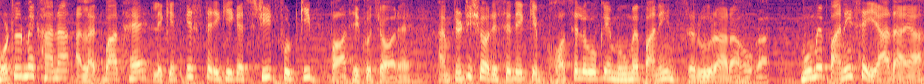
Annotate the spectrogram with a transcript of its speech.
होटल में खाना अलग बात है, लेकिन इस तरीके का स्ट्रीट फ़ूड की बात ही कुछ और है। आई एम प्रिटी श्योर इसे देख के बहुत से लोगों के मुँह में पानी ज़रूर आ रहा होगा। मुँह में पानी से याद आया,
